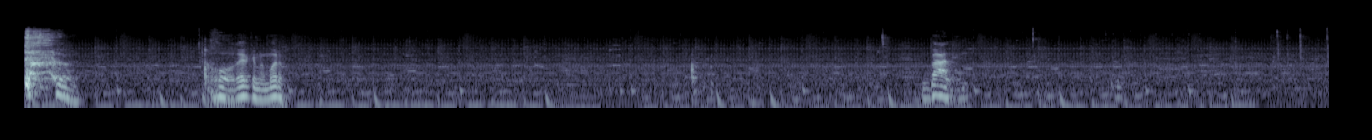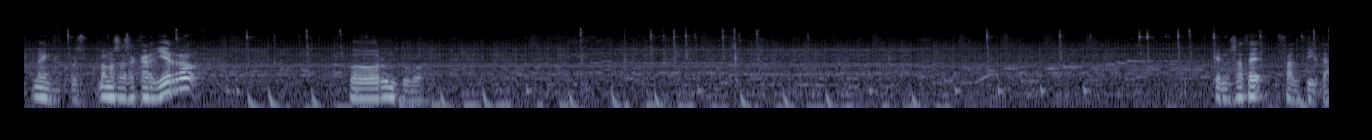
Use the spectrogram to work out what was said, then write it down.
Joder, que me muero. Vale. Venga, pues vamos a sacar hierro por un tubo. Que nos hace faltita.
